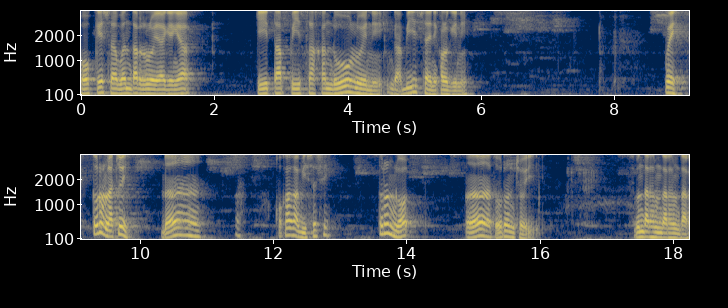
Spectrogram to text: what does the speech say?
Oke, sebentar dulu ya, geng ya. Kita pisahkan dulu ini. Nggak bisa ini kalau gini. Wih, turunlah cuy. Nah, ah, kok kagak bisa sih? turun kok ah turun cuy sebentar sebentar sebentar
